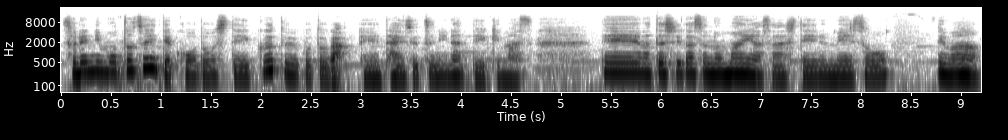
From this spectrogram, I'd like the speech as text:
それに基づいて行動していくということが、えー、大切になっていきます。で私がその毎朝している瞑想では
